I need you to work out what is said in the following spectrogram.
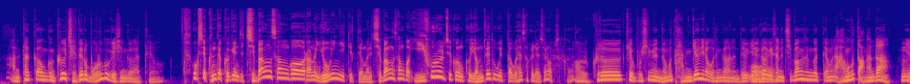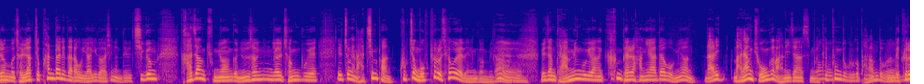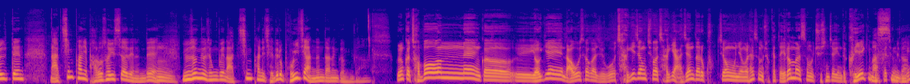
안타까운 건 그걸 제대로 모르고 계신 것 같아요. 혹시 근데 그게 이제 지방선거라는 요인이 있기 때문에 지방선거 이후를 지금 그 염두에 두고 있다고 해석할 여지는 없을까요? 아유, 그렇게 보시면 너무 단견이라고 생각하는데요. 일각에서는 지방선거 때문에 아무것도 안 한다. 음. 이런 뭐 전략적 판단이다라고 이야기도 하시는데요. 지금 가장 중요한 건 윤석열 정부의 일종의 나침판, 국정 목표를 세워야 되는 겁니다. 네. 왜냐하면 대한민국이라는 큰 배를 항해하다 보면 날이 마냥 좋은 건 아니지 않습니까? 어. 태풍도 불고 바람도 부는데 음. 그럴 땐 나침판이 바로 서 있어야 되는데 음. 윤석열 정부의 나침판이 제대로 보이지 않는다는 겁니다. 그러니까 저번에 그러니까 여기에 나오셔가지고 자기 정치와 자기 아젠다로 국정 운영을 했으면 좋겠다 이런 말씀을 주신 적이 있는데 그 얘기 맞습니다.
